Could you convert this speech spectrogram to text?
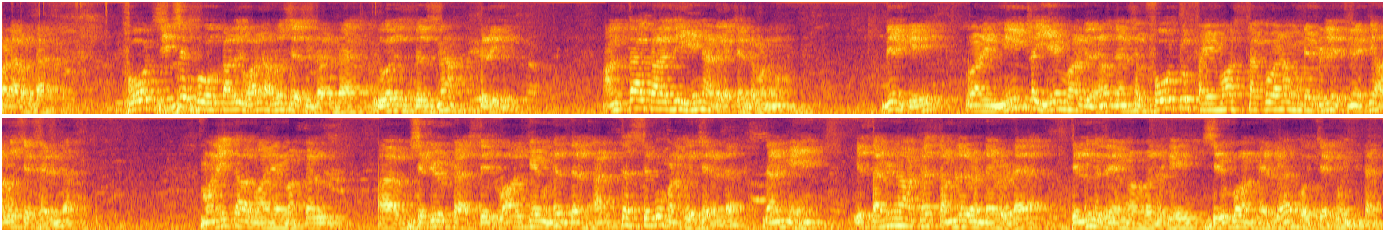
పడాలంట ಫೋರ್ ಸೀಸಸ್ ಹೋಗೋ ಕಾಲೇಜ್ ಭಾಳ ಹಲವು ಸೇರಿಸಿದ್ದಾರೆ ದೋರದಲ್ಸ್ನ ತಿಳಿದು అంతా కలిసి ఏం అడగచ్చండి మనం దీనికి వాడి నీట్లో ఏం మార్గం దాని ఫోర్ టు ఫైవ్ మార్క్స్ తక్కువైనా ఉండే బిడ్డలు ఎత్తినైతే అలో చేశాడంట మనైతే మానే మక్కలు షెడ్యూల్ కాస్ట్ వాళ్ళకే ఉండదు దాని అర్థ స్టెప్ మనకు వచ్చారంట దాన్ని ఈ తమిళనాటిలో తమిళ ఉండేవాడ తెలుగు దేశంలోకి సిరిబాన్మేర్గా వచ్చేటువంటి ఉంటాను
